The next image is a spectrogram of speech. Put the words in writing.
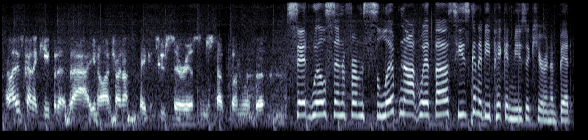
And I just kind of keep it at that. You know, I try not to take it too serious and just have fun with it. Sid Wilson from Slipknot with us. He's going to be picking music here in a bit.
